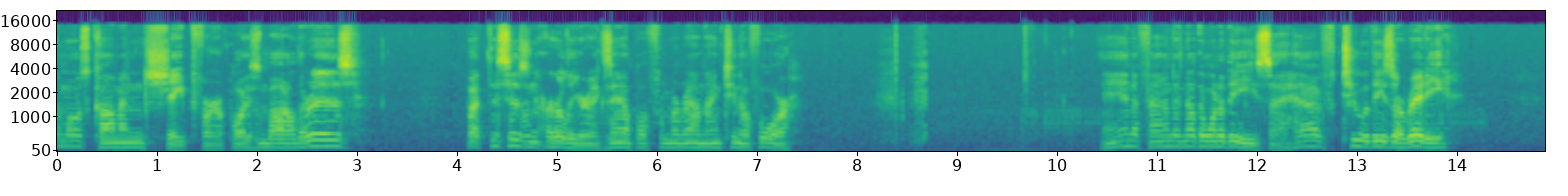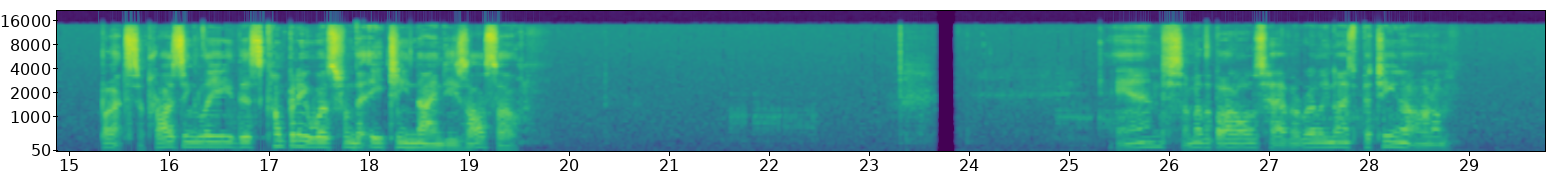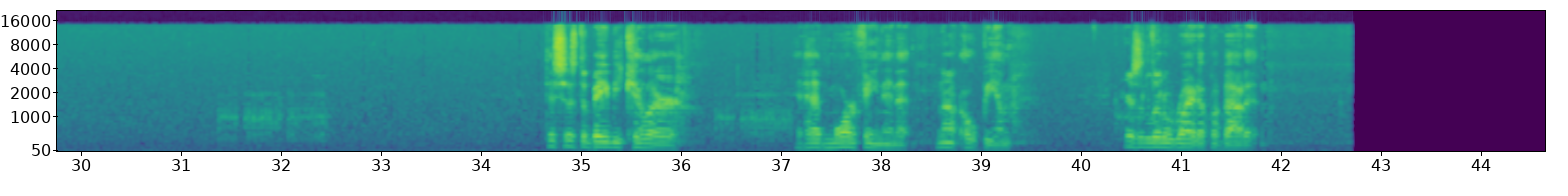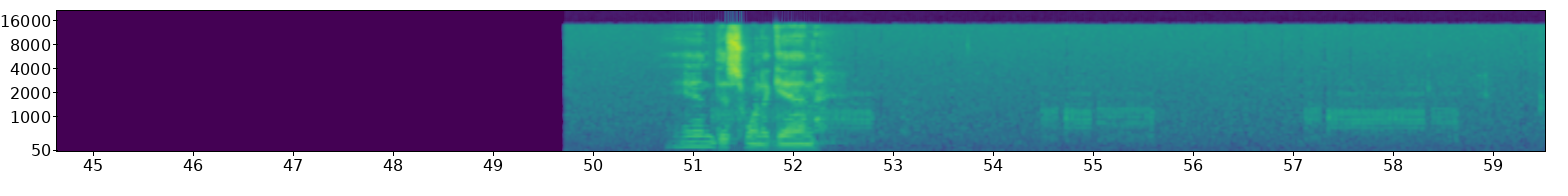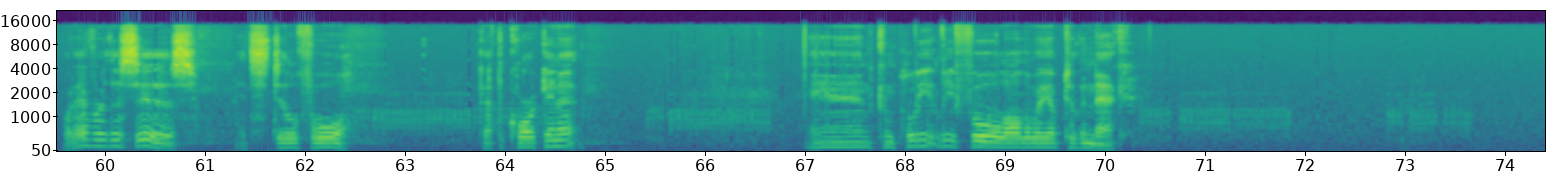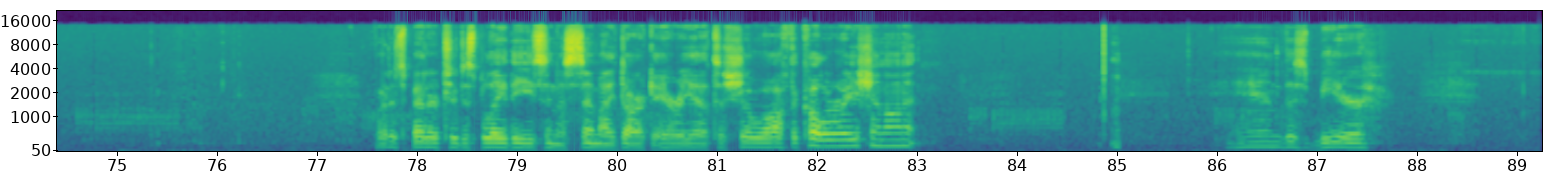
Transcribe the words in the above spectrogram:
The most common shape for a poison bottle there is. But this is an earlier example from around 1904. And I found another one of these. I have two of these already. But surprisingly, this company was from the 1890s also. And some of the bottles have a really nice patina on them. This is the baby killer. It had morphine in it, not opium. Here's a little write-up about it. This one again. Whatever this is, it's still full. Got the cork in it. And completely full all the way up to the neck. But it's better to display these in a semi-dark area to show off the coloration on it. And this beer,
